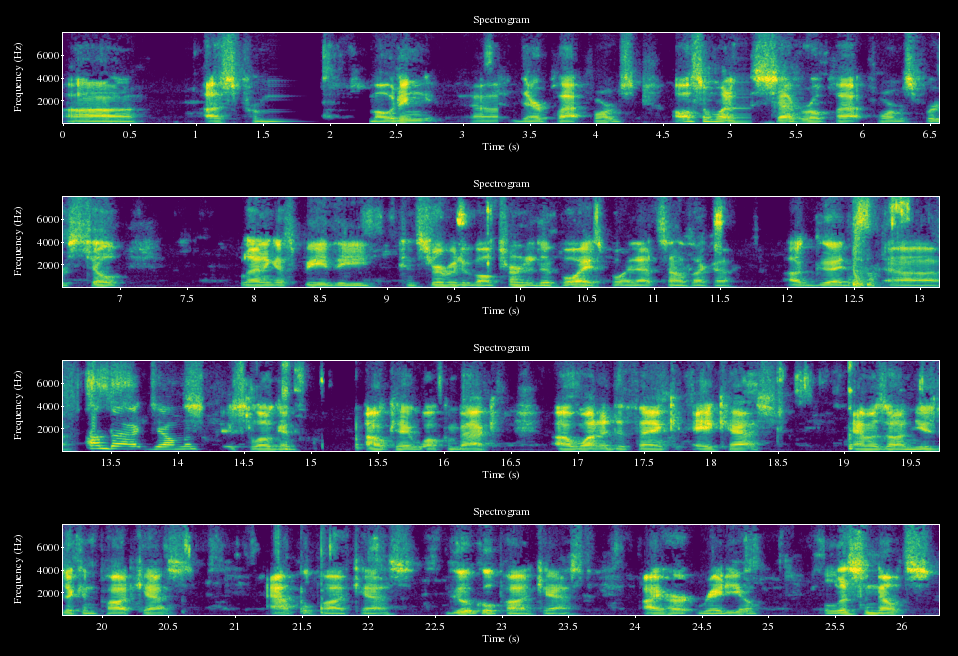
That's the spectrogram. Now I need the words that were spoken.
uh, us promoting uh, their platforms. Also, one of several platforms for still letting us be the conservative alternative voice. Boy, that sounds like a a good. Uh, I'm back, gentlemen. Slogan. Okay, welcome back. I wanted to thank Acast, Amazon Music and Podcasts, Apple Podcasts, Google Podcast, iHeartRadio, Listen Notes,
